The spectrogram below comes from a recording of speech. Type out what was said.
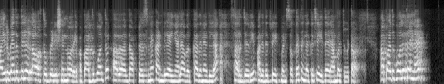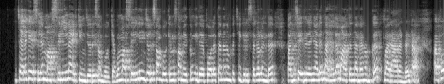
ആയുർവേദത്തിലുള്ള ഓർത്തോപെഡിഷൻ എന്ന് പറയും. അപ്പൊ അതുപോലത്തെ ഡോക്ടേഴ്സിനെ കണ്ടു കഴിഞ്ഞാൽ അവർക്ക് അതിനെല്ലാം സർജറിയും അതിന്റെ ട്രീറ്റ്മെന്റ്സ് ഒക്കെ നിങ്ങൾക്ക് ചെയ്തു തരാൻ പറ്റും കേട്ടോ അപ്പൊ അതുപോലെ തന്നെ ചില കേസിൽ മസിലിനായിരിക്കും ഇഞ്ചുറി സംഭവിക്കുക. അപ്പൊ മസിലിന് ഇഞ്ചുറി സംഭവിക്കുന്ന സമയത്തും ഇതേപോലെ തന്നെ നമുക്ക് ചികിത്സകളുണ്ട്. അത് ചെയ്തു കഴിഞ്ഞാൽ നല്ല മാറ്റം തന്നെ നമുക്ക് വരാറുണ്ട് കേട്ടോ അപ്പോ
